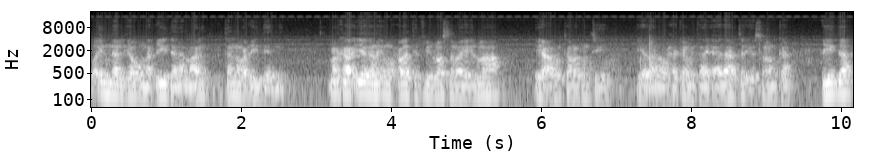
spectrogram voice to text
wa ina alyawma ciidana maalin tanna waa ciideeni marka iyagana in waxoogaa tarfiih loo sameeyo ilmaha iyo carruurtana runtii iyadana waxay ka mid tahay aadaabta iyo sunanka ciidda.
